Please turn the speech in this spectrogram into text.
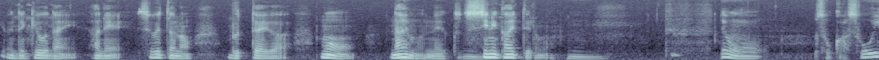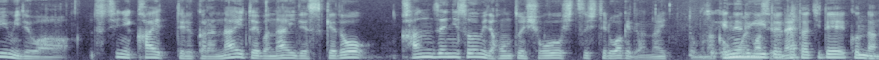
兄弟姉全ての物体が。もうないもんね、土に帰ってるもん、うん。でもそうか。そういう意味では土に帰ってるからないといえばないですけど完全にそういう意味で本当に消失してるわけではないともなんかエネ思ルギーといういますよね。形で今度は、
